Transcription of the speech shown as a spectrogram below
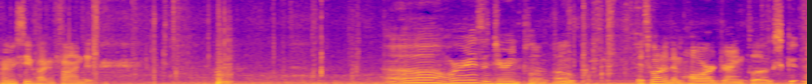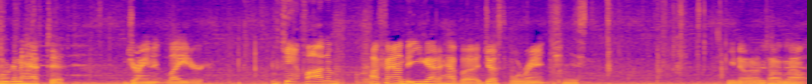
Let me see if I can find it. Oh, where is the drain plug? Oh, it's one of them hard drain plugs. We're gonna have to drain it later. You can't find them. I found it. You gotta have an adjustable wrench and just, you know what I'm talking about?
